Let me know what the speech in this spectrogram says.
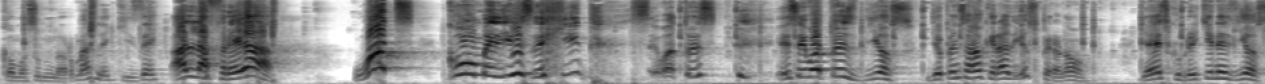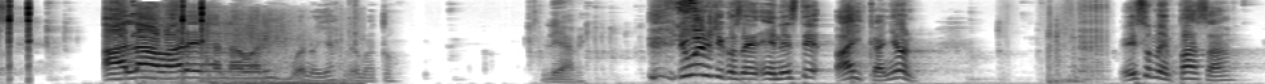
como subnormal XD. ¡A la frega! ¿What? ¿Cómo me dio ese hit? Ese vato es. Ese vato es Dios. Yo pensaba que era Dios, pero no. Ya descubrí quién es Dios. Alabaré, alabaré. Bueno, ya me mató. Le ave. Y bueno, chicos, en este. ¡Ay, cañón! Eso me pasa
